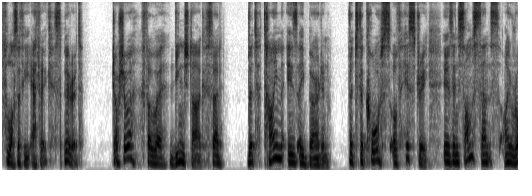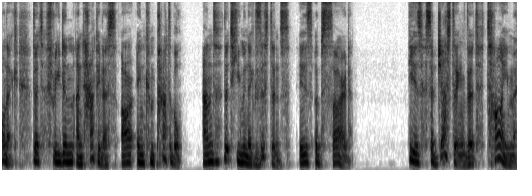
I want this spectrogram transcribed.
Philosophy, Ethic, Spirit, Joshua Foa Dienstag said that time is a burden that the course of history is in some sense ironic, that freedom and happiness are incompatible, and that human existence is absurd. He is suggesting that time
